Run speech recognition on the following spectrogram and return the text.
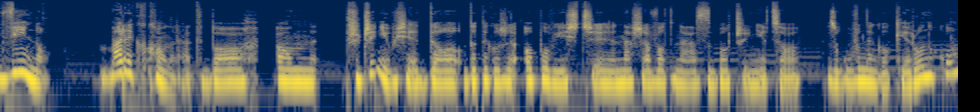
wino. Marek Konrad, bo on przyczynił się do, do tego, że opowieść y, nasza wodna zboczy nieco z głównego kierunku.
